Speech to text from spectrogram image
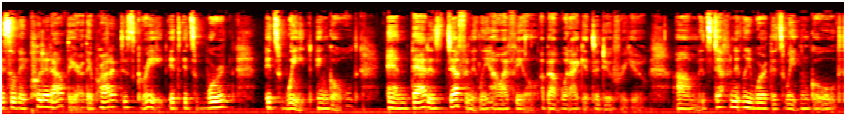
And so they put it out there. Their product is great. It's it's worth its weight in gold. And that is definitely how I feel about what I get to do for you. Um, it's definitely worth its weight in gold.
